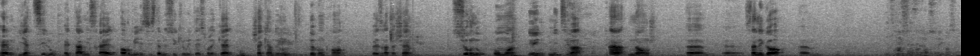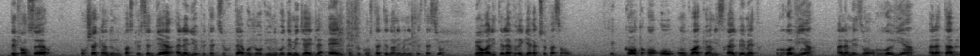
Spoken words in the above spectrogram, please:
Hem Yatzilu Etam Israël, hormis les systèmes de sécurité sur lesquels chacun de nous devons prendre, Bezrat Hashem, sur nous au moins une mitzvah, un ange euh, euh, sanégor, euh, défenseur pour chacun de nous. Parce que cette guerre, elle a lieu peut-être sur Terre aujourd'hui au niveau des médias et de la haine qu'on peut constater dans les manifestations, mais en réalité, la vraie guerre, elle se passe en haut. Et quand en haut, on voit qu'un Israël Bémet revient à la maison, revient à la table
